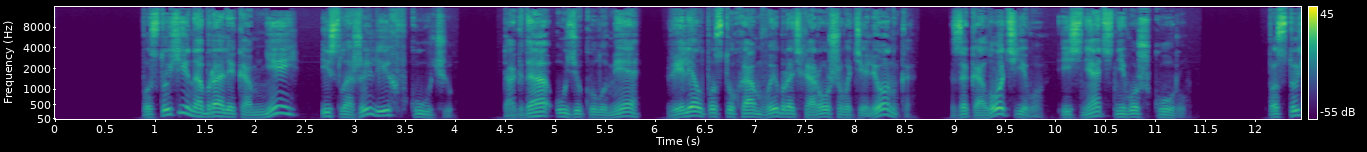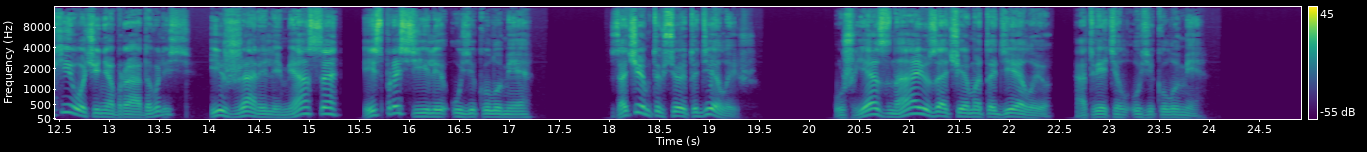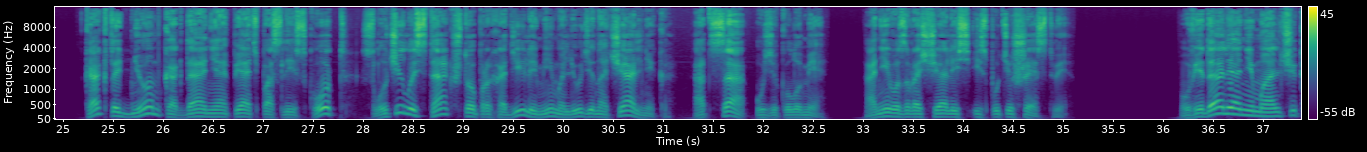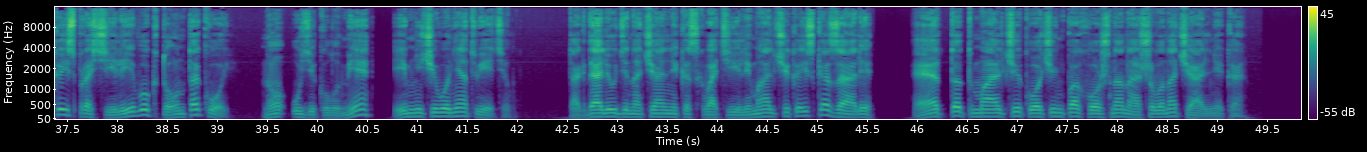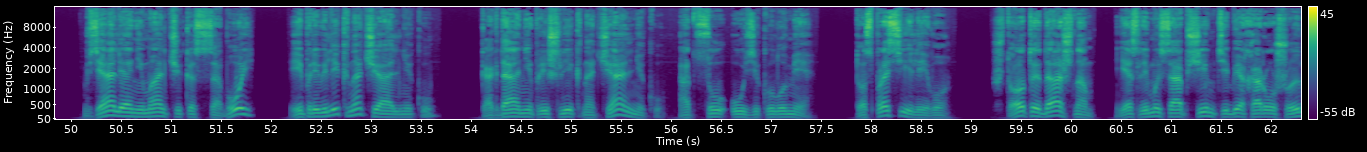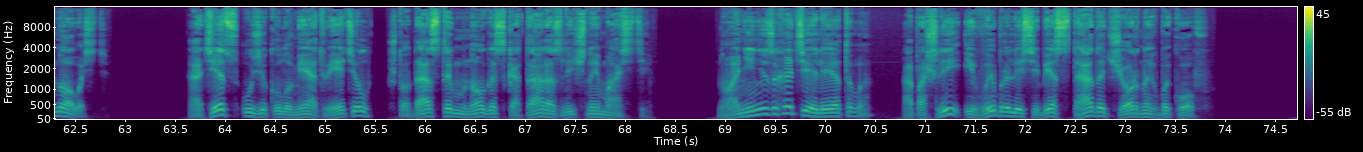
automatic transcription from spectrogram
Пастухи набрали камней и сложили их в кучу. Тогда Узикулуме велел пастухам выбрать хорошего теленка, заколоть его и снять с него шкуру. Пастухи очень обрадовались и жарили мясо и спросили Узикулуме, «Зачем ты все это делаешь?» «Уж я знаю, зачем это делаю», — ответил Узикулуме. Как-то днем, когда они опять пасли скот, случилось так, что проходили мимо люди начальника, отца Узикулуме. Они возвращались из путешествия. Увидали они мальчика и спросили его, кто он такой, но Узикулуме им ничего не ответил. Тогда люди начальника схватили мальчика и сказали, «Этот мальчик очень похож на нашего начальника». Взяли они мальчика с собой и привели к начальнику. Когда они пришли к начальнику, отцу Узикулуме, то спросили его, «Что ты дашь нам, если мы сообщим тебе хорошую новость?» Отец Узикулуме ответил, что даст им много скота различной масти. Но они не захотели этого, а пошли и выбрали себе стадо черных быков.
